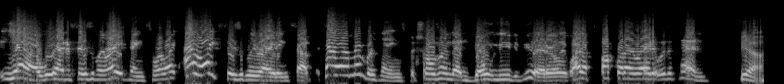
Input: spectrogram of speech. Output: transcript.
yeah, we had to physically write things. So we're like, I like physically writing stuff. It's how I remember things. But children that don't need to do that are like, why the fuck would I write it with a pen? Yeah.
